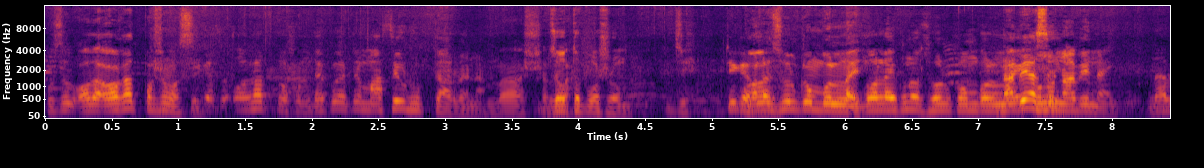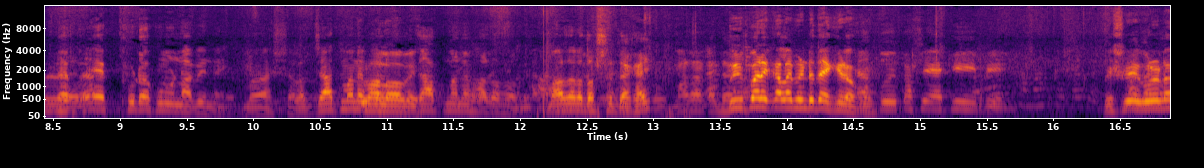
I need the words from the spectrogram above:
প্রচুর অগাধ পশম আছে। ঠিক আছে অগাধ পশম। দেখো একটা মাছেও ঢুকতে পারবে না। যত পশম। জি। ঠিক আছে। গলায় ঝুল কম্বল নাই? গলায় কোনো ঝোল কম্বল নাই কোনো? এক ফুটা কোনো নাই। মাশাআল্লাহ। জাত মানে ভালো হবে? জাত মানে ভালো হবে। মাজারা দর্শক দেখাই। দুই পারে কালা প্রিন্টে একই রকম। হ্যাঁ, দুই পাশে একই পেন বেশ এগুলোটা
